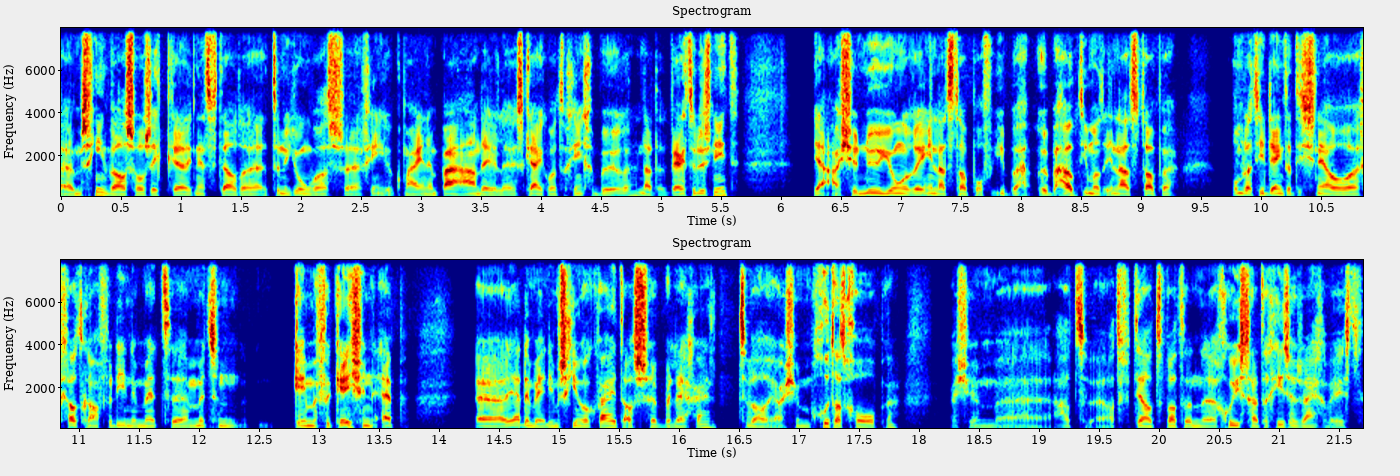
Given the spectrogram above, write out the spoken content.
uh, misschien wel, zoals ik net vertelde, toen ik jong was, ging ik ook maar in een paar aandelen eens kijken wat er ging gebeuren. Nou, dat werkte dus niet. Ja, als je nu jongeren in laat stappen of überhaupt iemand in laat stappen, omdat hij denkt dat hij snel geld kan verdienen met, met zijn gamification app, ja, dan ben je die misschien wel kwijt als belegger. Terwijl als je hem goed had geholpen, als je hem had, had verteld wat een goede strategie zou zijn geweest,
